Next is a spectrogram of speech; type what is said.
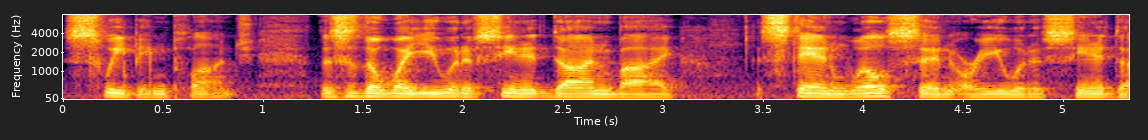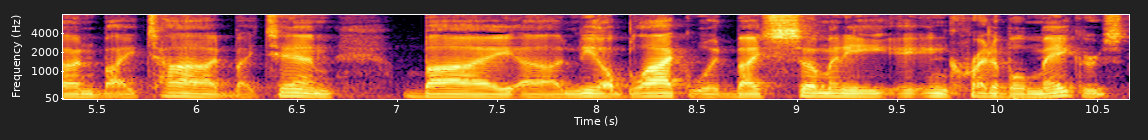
sweeping plunge. This is the way you would have seen it done by Stan Wilson, or you would have seen it done by Todd, by Tim, by uh, Neil Blackwood, by so many incredible makers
